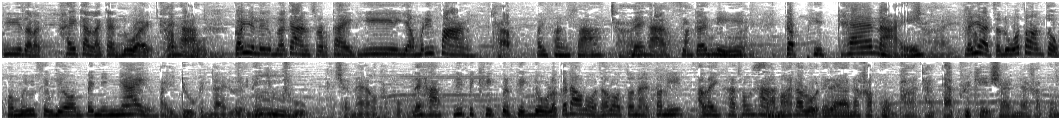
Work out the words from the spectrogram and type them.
ที่ดีต่อให้กันและกันด้วยครับนะคะผมก็อย่าลืมแล้วกันสำหรับใครที่ยังไม่ได้ฟังครับไปฟังซะใช่นะคะครับซิงเกิลนี้ฟังด้วย กับผิดแค่ไหน ใช่ครับ และอยากจะรู้ว่าตอนจบของมิวสิกวิดีโอมันเป็นยังไง ไปดูกันได้เลยใน อืม YouTube Channel ครับผม นะคะ รีบไปคลิกไปคลิกดูแล้วก็ดาวน์โหลดดาวน์โหลดตอนไหนตอนนี้อะไรคะช่องทาง สามารถดาวน์โหลดได้แล้วนะครับผมผ่านทางแอปพลิเคชันนะครับผม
